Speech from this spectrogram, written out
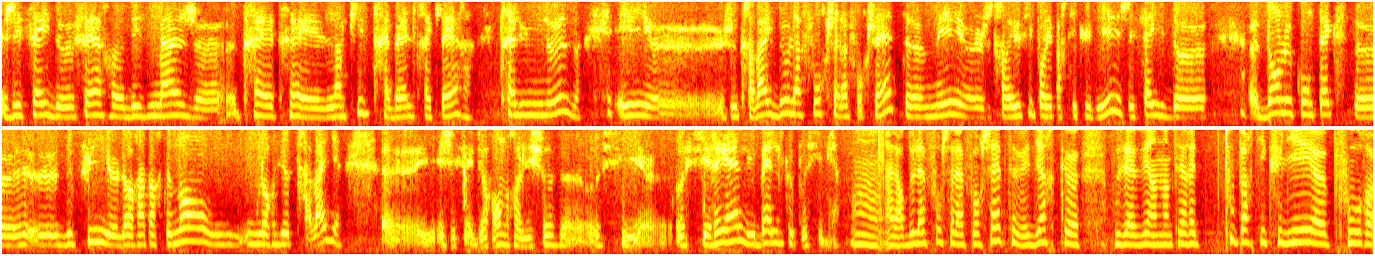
J'essaye de faire euh, des images très très limpides, très belles, très claires, très lumineuses et je travaille de la fourche à la fourchette, mais je travaille aussi pour les particuliers. J'essaye de, dans le contexte euh, depuis leur appartement ou, leur lieu de travail. Euh, J'essaie de rendre les choses aussi, euh, aussi réelles et belles que possible. Hmm. alors de la fourche à la fourchette, ça veut dire que vous avez un intérêt tout particulier euh, pour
